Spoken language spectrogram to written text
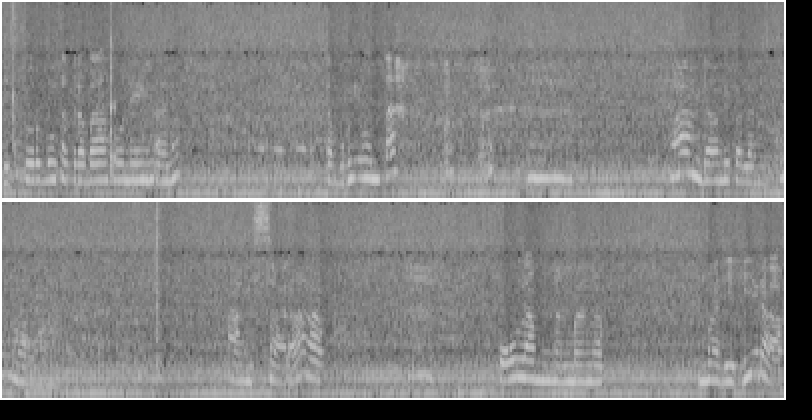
Disturbo sa trabaho ng ano? Kabuhi unta. ah, ang dami pala nito. Ang sarap. Ulam ng mga mahihirap.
